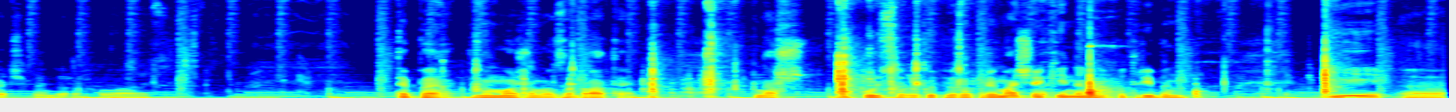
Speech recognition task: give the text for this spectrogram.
Бачимо, дорахувалися. Тепер ми можемо забрати наш пульсовий купюроприймач, який нам не потрібен, і е,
